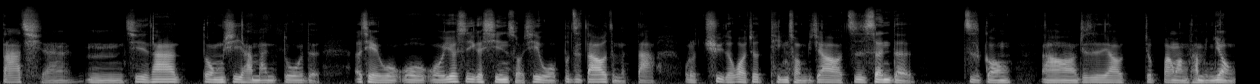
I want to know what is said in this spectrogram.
搭起来，嗯，其实它东西还蛮多的，而且我我我又是一个新手，其实我不知道要怎么搭。我去的话就听从比较资深的职工，然后就是要就帮忙他们用。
